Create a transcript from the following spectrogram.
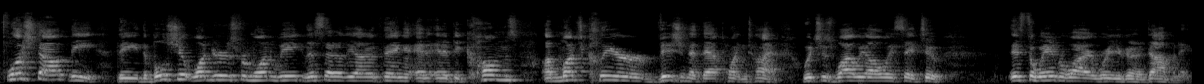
flushed out the, the, the bullshit wonders from one week, this, that, or the other thing, and, and it becomes a much clearer vision at that point in time. Which is why we always say too, it's the waiver wire where you're going to dominate.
